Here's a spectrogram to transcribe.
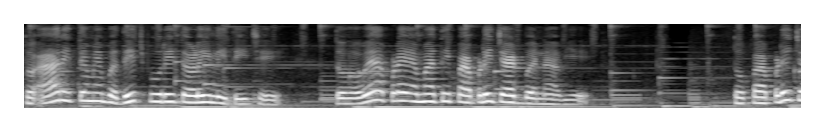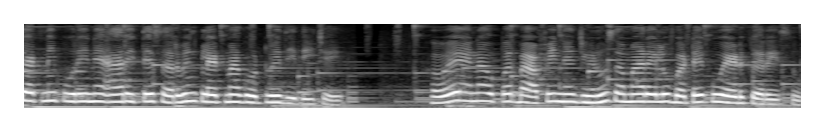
તો આ રીતે મેં બધી જ પૂરી તળી લીધી છે. તો હવે આપણે એમાંથી પાપડી ચાટ બનાવીએ. તો પાપડી ચાટની પૂરીને આ રીતે સર્વિંગ પ્લેટમાં ગોઠવી દીધી છે. હવે એના ઉપર બાફીને ઝીણું સમારેલું બટેકું એડ કરીશું.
